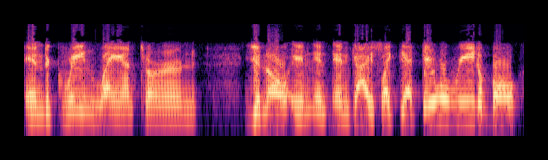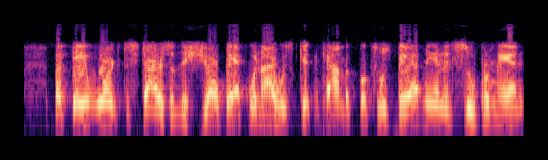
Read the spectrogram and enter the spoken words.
and the Green Lantern, you know, and, and, and guys like that, they were readable, but they weren't the stars of the show back when I was getting comic books. It was Batman and Superman.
